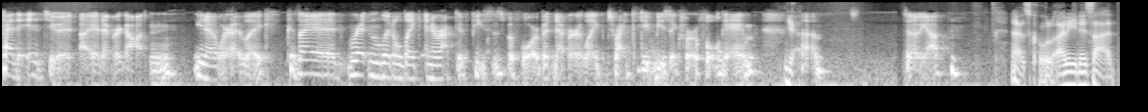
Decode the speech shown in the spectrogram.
kind of into it I had ever gotten. You know, where I like because I had written little like interactive pieces before, but never like tried to do music for a full game. Yeah. Um, so yeah. That's cool. I mean, is that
